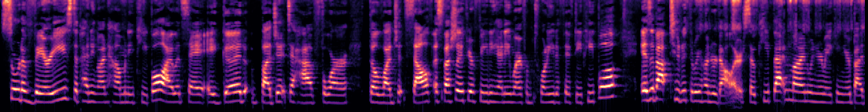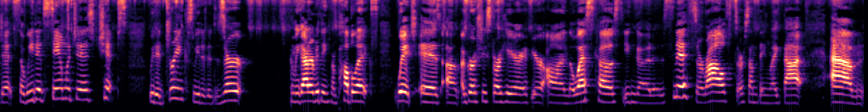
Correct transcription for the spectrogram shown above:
sort of varies depending on how many people. I would say a good budget to have for the lunch itself, especially if you're feeding anywhere from 20 to 50 people, is about two to three hundred dollars. So keep that in mind when you're making your budget. So we did sandwiches, chips, we did drinks, we did a dessert, and we got everything from Publix, which is um, a grocery store here. If you're on the West Coast, you can go to Smith's or Ralph's or something like that. Um,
